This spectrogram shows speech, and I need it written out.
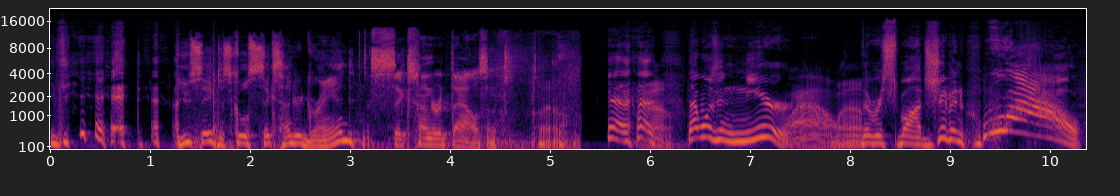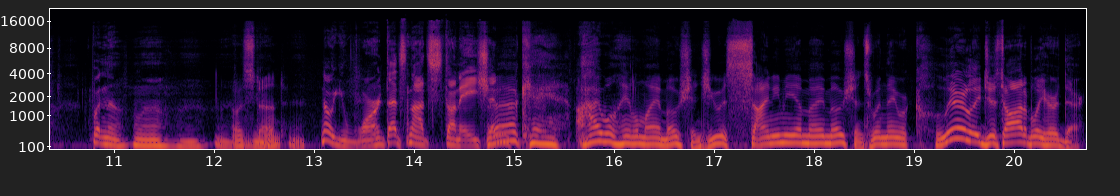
did. You saved the school six hundred grand. Six hundred thousand. Wow. Yeah, that, Wow. that wasn't near Wow. the response. Should have been wow. But no, well, I was stunned. no, you weren't. That's not stunation. Okay, I will handle my emotions. You assigning me on my emotions when they were clearly just audibly heard there.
